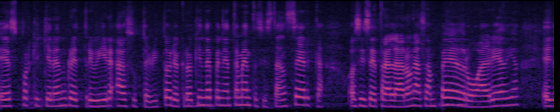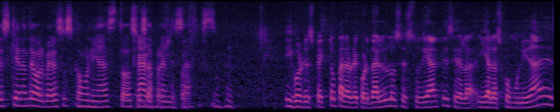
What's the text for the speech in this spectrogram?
es porque quieren retribuir a su territorio. Creo que independientemente si están cerca o si se trasladaron a San Pedro o a Heredia, ellos quieren devolver a sus comunidades todos sus aprendizajes. Y con respecto, para recordarle a los estudiantes y a, y a las comunidades,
